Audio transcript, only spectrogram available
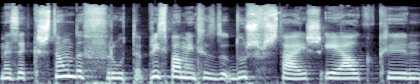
mas a questão da fruta, principalmente dos vegetais, é algo que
